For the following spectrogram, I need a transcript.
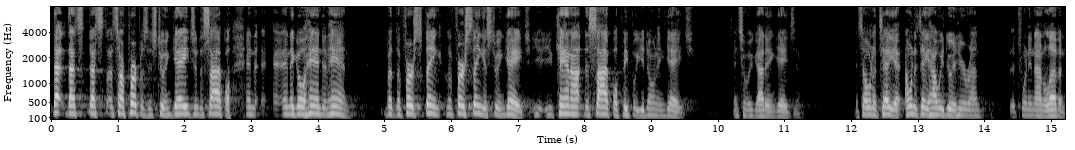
That, that's, that's, that's our purpose, is to engage and disciple. And, and they go hand in hand. But the first thing, the first thing is to engage. You, you cannot disciple people you don't engage. And so we've got to engage them. And so I want to tell you, I want to tell you how we do it here around 2911.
